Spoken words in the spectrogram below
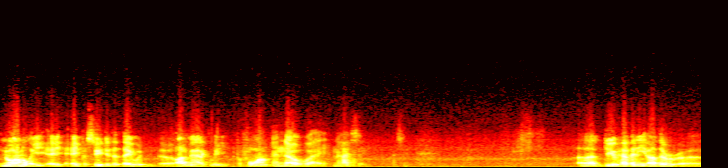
normally a, a procedure that they would uh, automatically perform. In no way, no. I see, I see. Uh, do you have any other uh,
